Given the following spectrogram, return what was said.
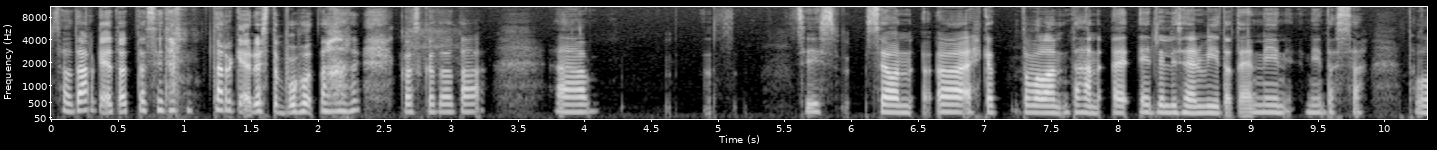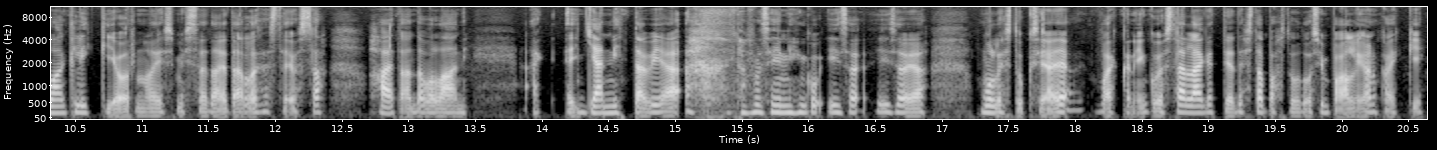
se on tärkeää, että siitä tärkeydestä puhutaan, koska tota, ää, siis se on ää, ehkä tavallaan tähän edelliseen viitaten, niin, niin tässä tavallaan klikkijournalismissa tai tällaisessa, jossa haetaan tavallaan niin jännittäviä tämmöisiä niin kuin iso, isoja mullistuksia. Ja vaikka niin kuin jossain lääketieteessä tapahtuu tosi paljon kaikki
